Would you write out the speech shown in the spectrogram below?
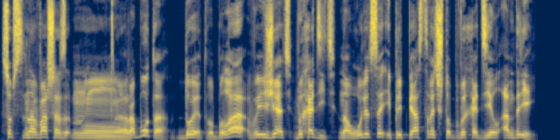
собственно, ваша э, работа до этого была выезжать, выходить на улицы и препятствовать, чтобы выходил Андрей.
